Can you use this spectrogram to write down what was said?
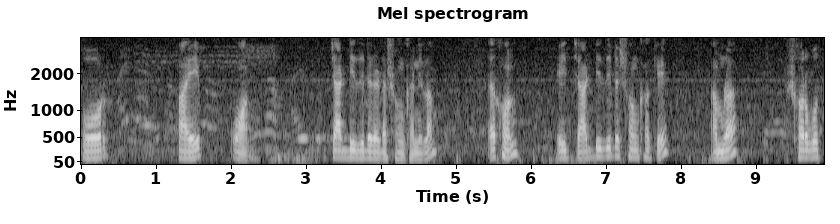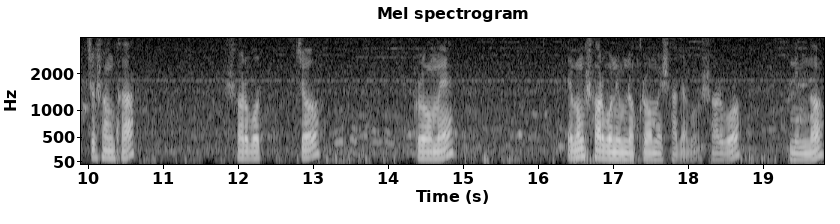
ফোর, ফাইভ, ওয়ান। চার ডিজিটের একটা সংখ্যা নিলাম। এখন এই চার ডিজিটের সংখ্যাকে আমরা সর্বোচ্চ সংখ্যা, সর্বোচ্চ ক্রমে এবং সর্বনিম্ন ক্রমে সাজাবো। সর্বনিম্ন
